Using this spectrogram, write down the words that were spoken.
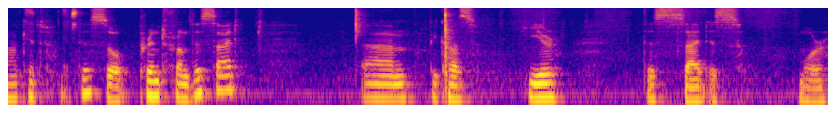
mark it like this. So print from this side um, because here this side is more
